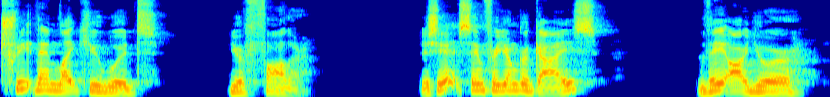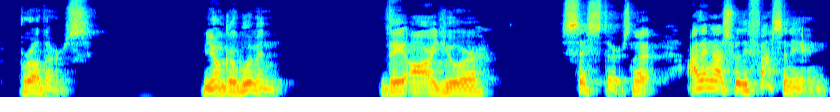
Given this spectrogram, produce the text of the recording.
treat them like you would your father. You see it? Same for younger guys. They are your brothers. Younger women. They are your sisters. Now, I think that's really fascinating.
